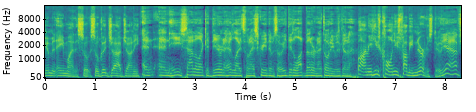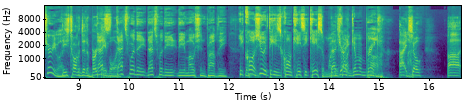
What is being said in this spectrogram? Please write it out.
Give him an A minus. So so good job, Johnny. And and he sounded like a deer in the headlights when I screened him, so he did a lot better than I thought he was gonna. Well, I mean, he was calling He was probably nervous, dude. Yeah, I'm sure he was. He's talking to the birthday that's, boy. That's where the that's where the, the emotion probably. He calls you. I think he's calling Casey Kasem. Why That's don't you right. Give him a break. All right, so uh,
